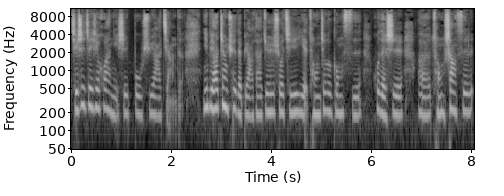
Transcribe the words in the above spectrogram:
其实这些话你是不需要讲的。你比较正确的表达就是说，其实也从这个公司或者是呃从上司。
